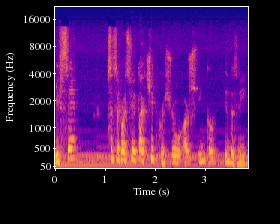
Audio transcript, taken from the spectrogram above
І все. Все це працює так чітко, що аж інколи підозріє.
